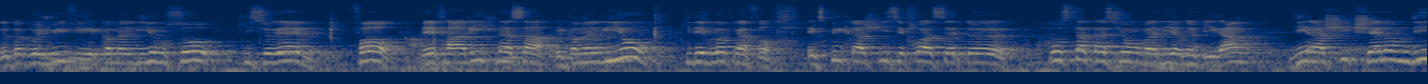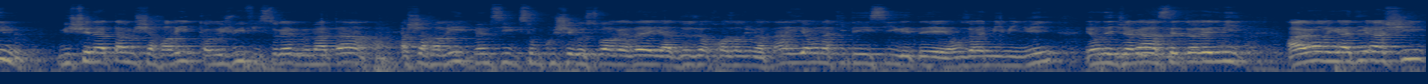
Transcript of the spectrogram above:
Le peuple juif, il est comme un lionceau qui se lève fort. Et comme un lion qui développe la force. Explique Rashi, c'est quoi cette euh, constatation, on va dire, de Bilam Dit shenom dim. Mishenatam Shaharit, quand les juifs ils se lèvent le matin à Shaharit, même s'ils sont couchés le soir réveil à 2h, 3h du matin, hier on a quitté ici, il était 11h30 minuit, et on est déjà là à 7h30. Alors il a dit Rashi,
